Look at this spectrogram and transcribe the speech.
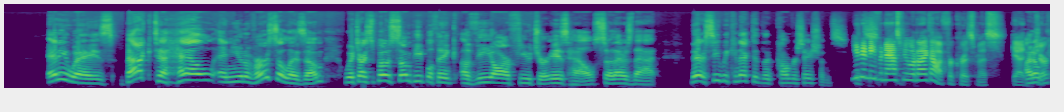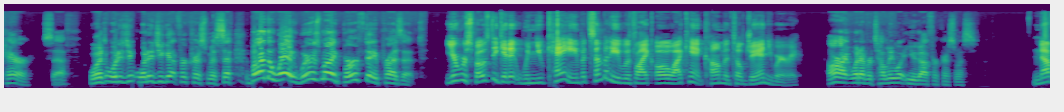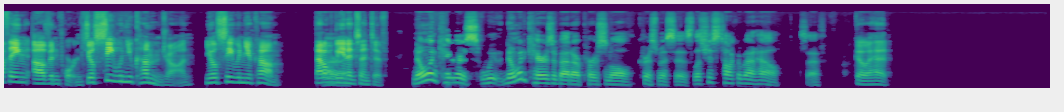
Anyways, back to hell and universalism, which I suppose some people think a VR future is hell. So there's that. There, see, we connected the conversations. You didn't even ask me what I got for Christmas. Yeah, I don't jerk. care, Seth. What what did you what did you get for Christmas, Seth? By the way, where's my birthday present? You were supposed to get it when you came, but somebody was like, "Oh, I can't come until January." All right, whatever. Tell me what you got for Christmas. Nothing of importance. You'll see when you come, John. You'll see when you come. That'll All be an incentive. No one cares. We, no one cares about our personal Christmases. Let's just talk about hell, Seth. Go ahead.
